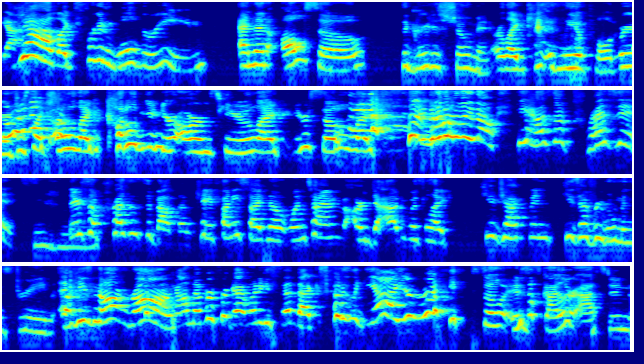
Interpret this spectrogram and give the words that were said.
yeah. yeah like friggin' wolverine and then also the greatest showman or like Kate and leopold where you're just like oh like cuddle me in your arms hugh like you're so like no, no, no. He has a presence. Mm-hmm. There's a presence about them. Okay, funny side note. One time our dad was like, Hugh Jackman, he's every woman's dream. And he's not wrong. I'll never forget when he said that because I was like, yeah, you're right. So is Skylar Astin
